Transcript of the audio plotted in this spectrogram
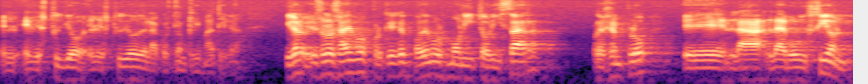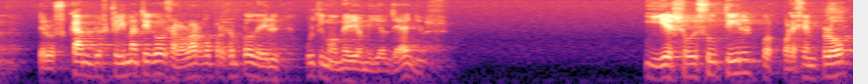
estudio, el estudio de la cuestión climática. Y claro, eso lo sabemos porque podemos monitorizar, por ejemplo, eh, la, la, evolución de los cambios climáticos a lo largo, por ejemplo, del último medio millón de años. Y eso es útil, pues, por ejemplo,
